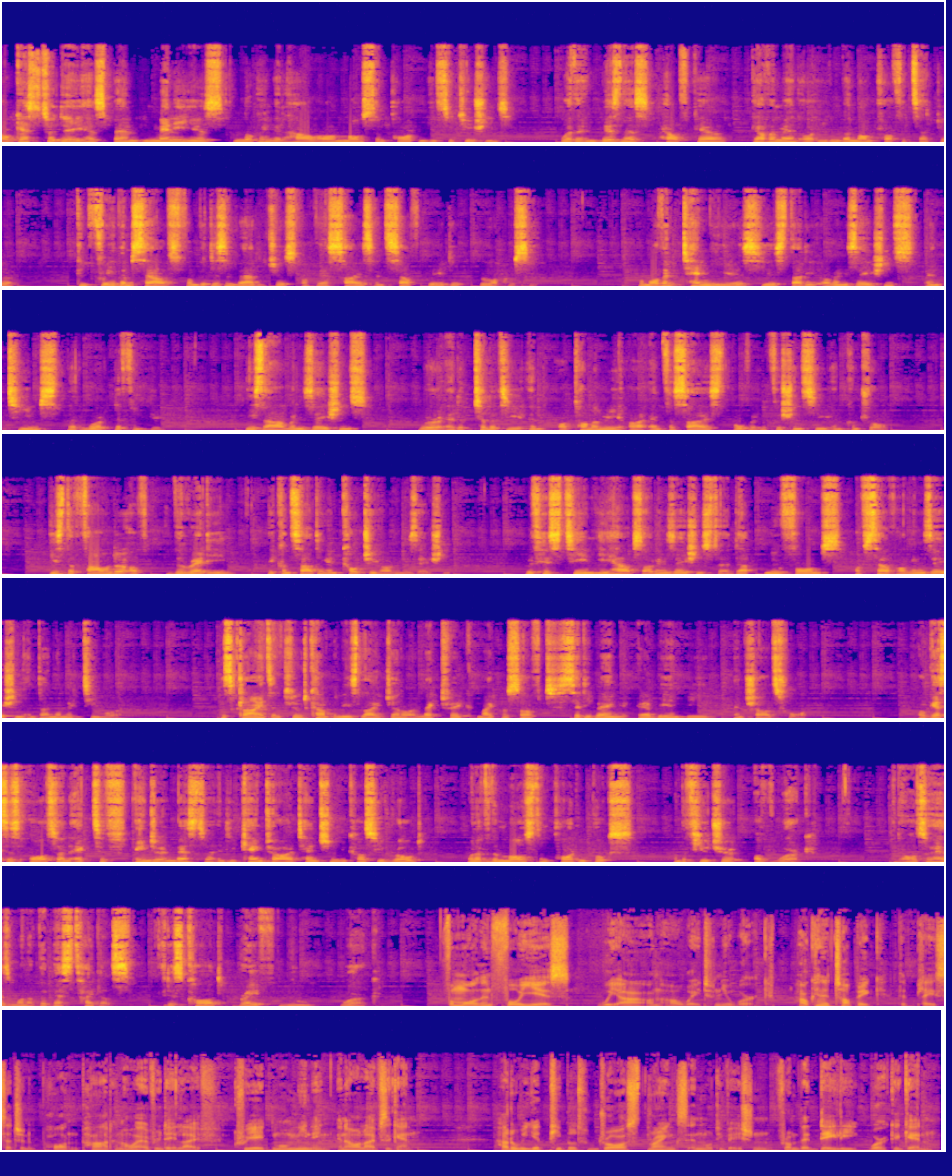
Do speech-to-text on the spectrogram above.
Our guest today has spent many years looking at how our most important institutions, whether in business, healthcare, government, or even the non-profit sector, can free themselves from the disadvantages of their size and self-created bureaucracy. For more than 10 years, he has studied organizations and teams that work differently. These are organizations where adaptability and autonomy are emphasized over efficiency and control. He's the founder of The Ready, a consulting and coaching organization. With his team, he helps organizations to adapt new forms of self organization and dynamic teamwork. His clients include companies like General Electric, Microsoft, Citibank, Airbnb, and Charles Schwab. Our guest is also an active angel investor, and he came to our attention because he wrote one of the most important books on the future of work. It also has one of the best titles. It is called Brave New Work. For more than four years, we are on our way to new work. How can a topic that plays such an important part in our everyday life create more meaning in our lives again? How do we get people to draw strengths and motivation from their daily work again?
